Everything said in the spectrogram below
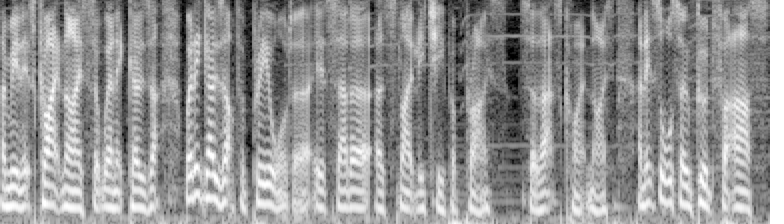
I mean, it's quite nice that when it goes up, when it goes up for pre-order, it's at a, a slightly cheaper price, so that's quite nice. And it's also good for us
